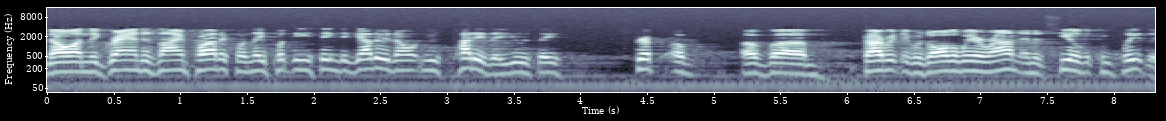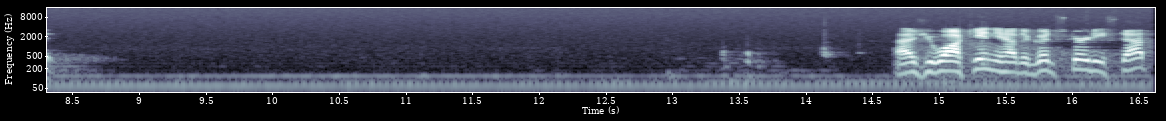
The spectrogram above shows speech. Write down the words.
Now on the Grand Design product, when they put these things together, they don't use putty. They use a strip of, of um, fabric that goes all the way around and it seals it completely. As you walk in, you have the good sturdy steps.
